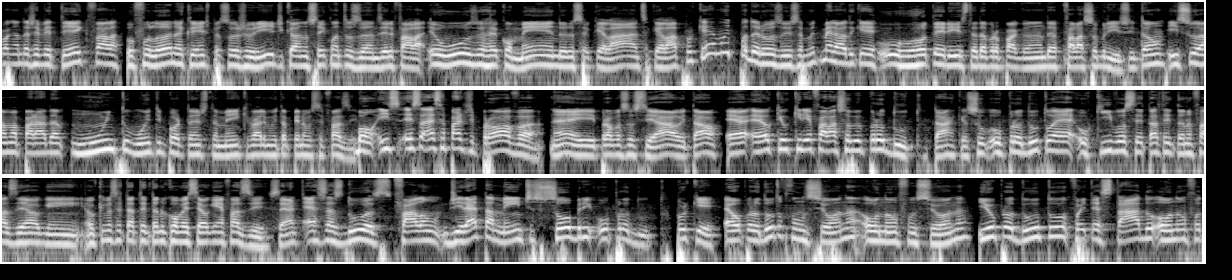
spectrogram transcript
propaganda da GVT que fala o fulano é cliente pessoa jurídica há não sei quantos anos. Ele fala, eu uso, recomendo, não sei o que lá, não sei o que lá, porque é muito poderoso isso, é muito melhor do que o roteirista da propaganda falar sobre isso. Então, isso é uma parada muito, muito importante também, que vale muito a pena você fazer. Bom, isso, essa, essa parte de prova, né, e prova social e tal, é, é o que eu queria falar sobre o produto, tá? Que o, o produto é o que você tá tentando fazer alguém, é o que você tá tentando convencer alguém a fazer, certo? Essas duas falam diretamente sobre o produto. Por quê? É o produto funciona ou não funciona e o produto foi testado ou não foi,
